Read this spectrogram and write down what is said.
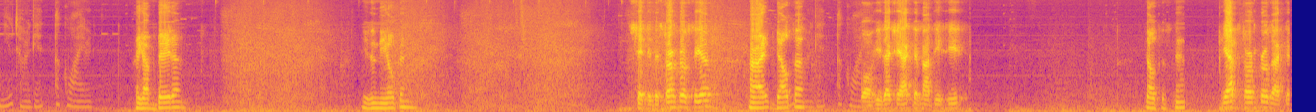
New target acquired. I got Beta. He's in the open. Shit, did the Stormcrow see us? All right, Delta. Well, he's actually active, not DC'd. Delta's down. Yep, Stormcrow's active.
